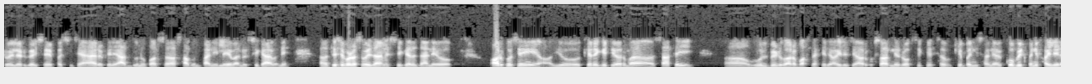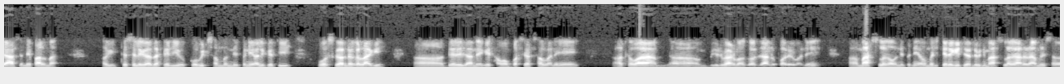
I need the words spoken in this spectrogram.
टोइलेट गइसकेपछि चाहिँ आएर फेरि हात धुनुपर्छ साबुन पानीले भनेर सिकायो भने। त्यसैबाट सबैजनाले सिकेर जाने हो। अर्को चाहिँ यो केटाकेटीहरूमा साथै हुलभिड भएर बस्दाखेरि अहिले चाहिँ अर्को सर्ने रोग चाहिँ के छ के पनि छ भने कोभिड पनि फैलिरहेको छ नेपालमा। अघि त्यसैले गर्दाखेरि यो कोभिड सम्बन्धी पनि अलिकति होस गर्नको लागि धेरैजना एकै ठाउँमा बसेका छ भने अथवा भिडभाडमा जानु पर्यो भने मास्क लगाउने पनि अब मैले केटाकेटीहरूले पनि मास्क लगाएर राम्रैसँग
